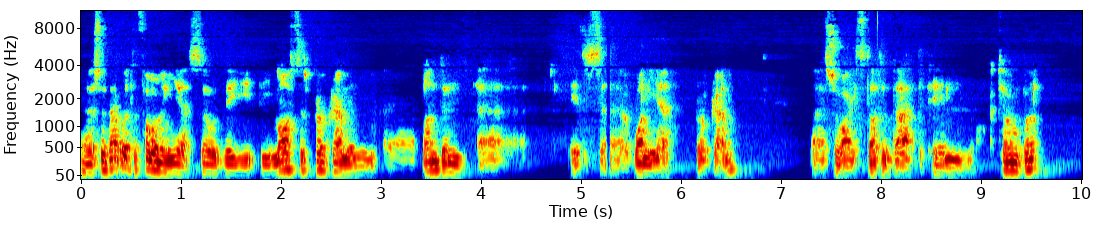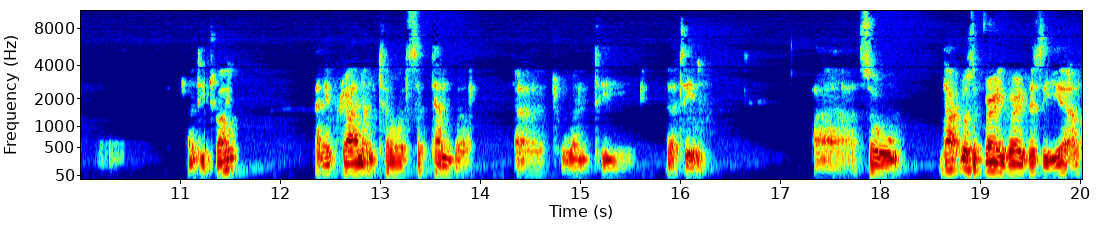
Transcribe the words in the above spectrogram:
Uh, so that was the following year. So the, the master's program in uh, London uh, is a one year program. Uh, so I started that in October 2012, and it ran until September 2013. Uh, so that was a very, very busy year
